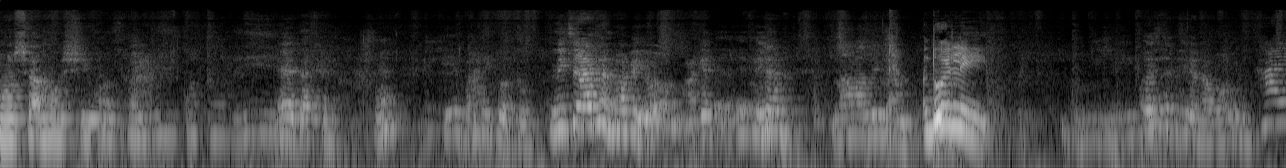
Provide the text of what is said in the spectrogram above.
মশা মশি। মশা দেখেন হ্যাঁ? নিচে রাখেন ভাবি ও আগে ধুইলি। হায়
